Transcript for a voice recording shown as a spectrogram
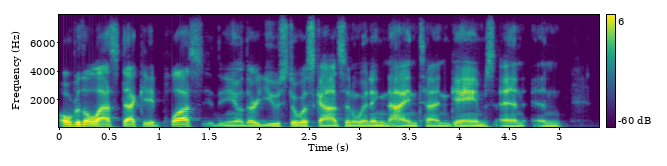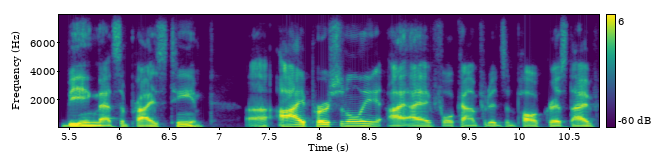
over the last decade plus, you know, they're used to Wisconsin winning nine, ten games and and being that surprise team. Uh, I personally, I, I have full confidence in Paul Chryst. I've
